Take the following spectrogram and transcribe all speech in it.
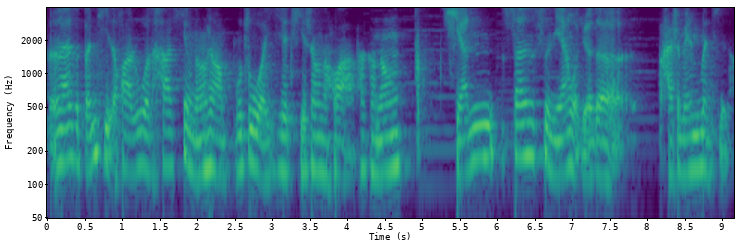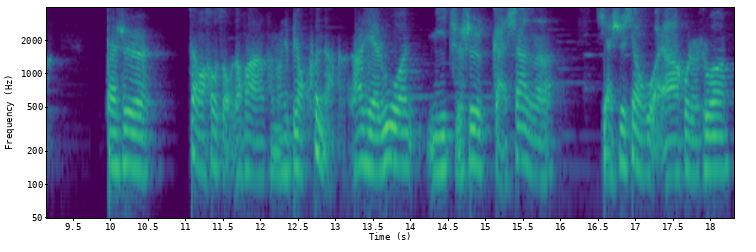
NS 本体的话，如果它性能上不做一些提升的话，它可能前三四年我觉得还是没什么问题的，但是再往后走的话，可能就比较困难了。而且如果你只是改善了显示效果呀，或者说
